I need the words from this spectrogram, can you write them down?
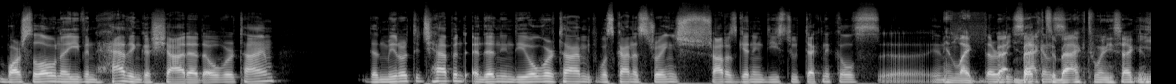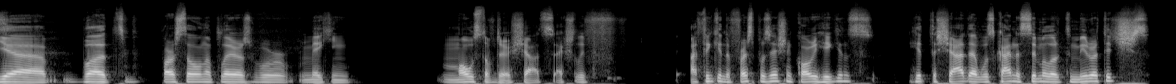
barcelona even having a shot at overtime Then Mirotic happened, and then in the overtime, it was kind of strange. Šaras getting these two technicals uh, in, in, like 30 ba- seconds. back to back, 20 seconds. Yeah, but Barcelona players were making most of their shots. Actually, f- I think in the first possession, Corey Higgins hit the shot that was kind of similar to Mirotic's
